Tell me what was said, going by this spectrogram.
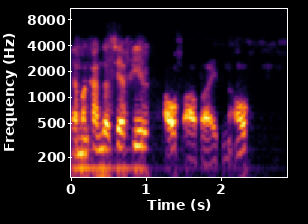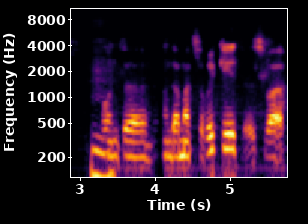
Ja, man kann da sehr viel aufarbeiten auch. Hm. Und äh, wenn man da mal zurückgeht, es war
